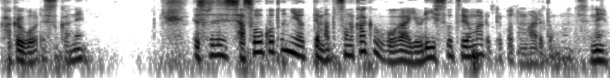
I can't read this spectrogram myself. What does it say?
覚悟ですかね。で、それで誘うことによってまたその覚悟がより一層強まるってこともあると思うんですね。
